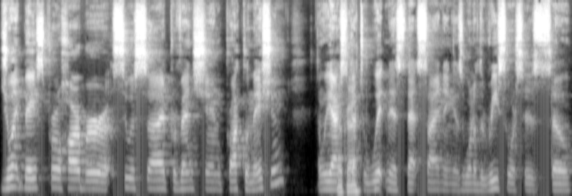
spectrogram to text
Joint Base Pearl Harbor Suicide Prevention Proclamation, and we actually Okay. got to witness that signing as one of the resources. So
